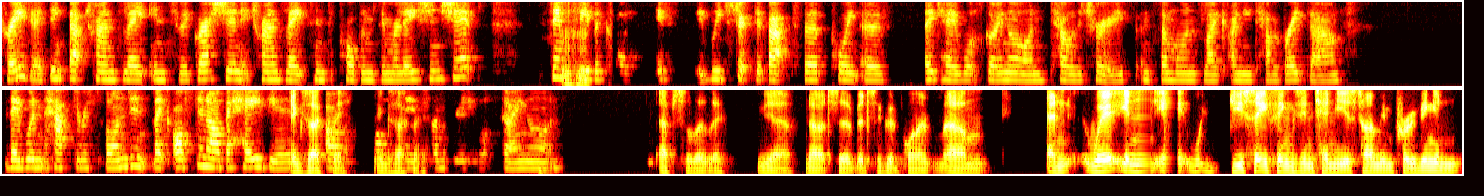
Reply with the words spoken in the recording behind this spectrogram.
crazy i think that translates into aggression it translates into problems in relationships simply mm-hmm. because if, if we'd stripped it back to the point of okay what's going on? Tell the truth and someone's like i need to have a breakdown they wouldn't have to respond in like often our behaviors exactly. exactly. from really what's going on. Absolutely. Yeah. No it's a it's a good point. Um and where in, do you see things in 10 years time improving in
